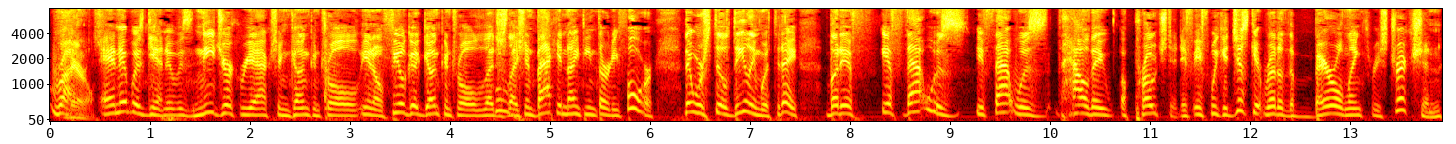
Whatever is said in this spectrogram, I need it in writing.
barrels. And it was again, it was knee jerk reaction gun control, you know, feel good gun control legislation back in 1934 that we're still dealing with today. But if if that was if that was how they approached it, if if we could just get rid of the barrel length restriction.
